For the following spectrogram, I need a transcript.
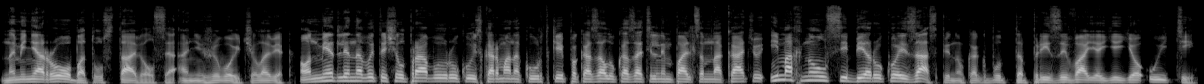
на меня робот уставился, а не живой человек. Он медленно вытащил правую руку из кармана куртки, показал указательным пальцем на Катю и махнул себе рукой за спину, как будто призывая ее уйти.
